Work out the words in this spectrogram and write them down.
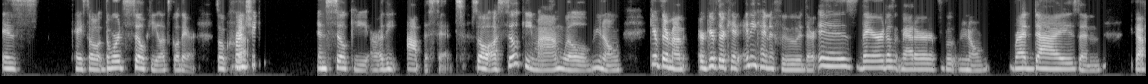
is okay. So the word silky, let's go there. So crunchy yeah. and silky are the opposite. So a silky mom will, you know, give their mom or give their kid any kind of food there is there doesn't matter you know red dyes and yeah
